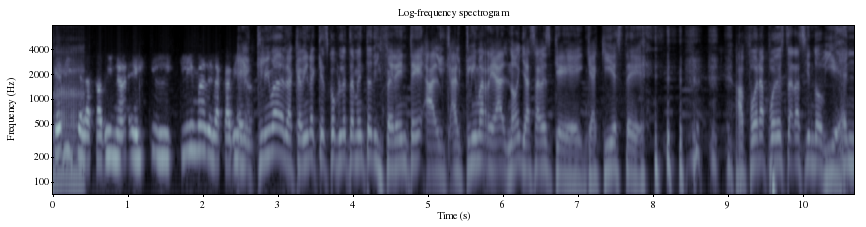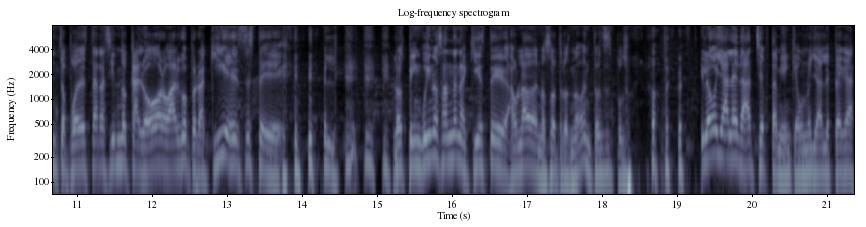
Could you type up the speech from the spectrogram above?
¿Qué dice la cabina? El, clima de la cabina. El clima de la cabina que es completamente diferente al, clima real, ¿no? Ya sabes que, aquí este afuera puede estar haciendo viento, puede estar haciendo calor o algo, pero aquí es este los pingüinos andan aquí este a un lado de nosotros, ¿no? Entonces, pues bueno, y luego ya la edad, chef, también que a uno ya le pega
